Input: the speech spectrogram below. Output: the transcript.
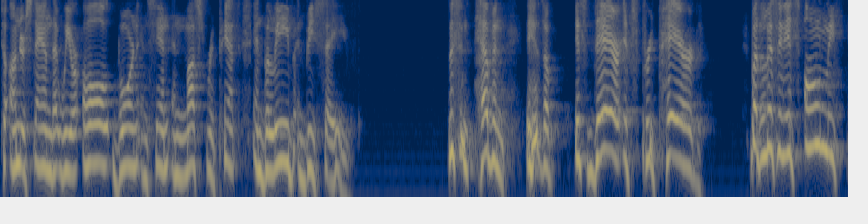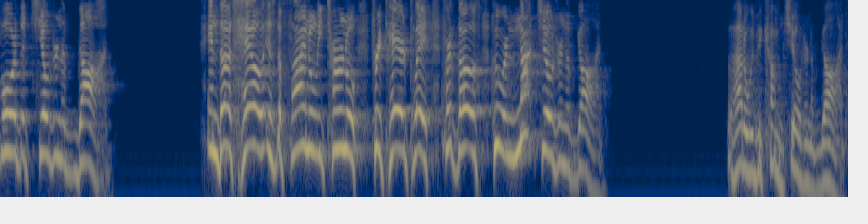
to understand that we are all born in sin and must repent and believe and be saved. Listen, heaven is a, it's there, it's prepared. But listen, it's only for the children of God. And thus hell is the final eternal prepared place for those who are not children of God. So how do we become children of God?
